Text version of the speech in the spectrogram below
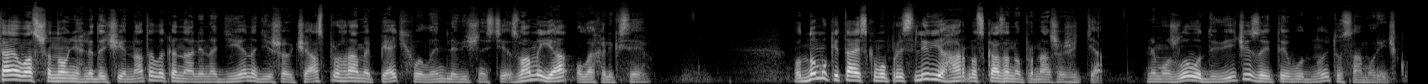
Вітаю вас, шановні глядачі. На телеканалі Надія надійшов час програми «5 хвилин для вічності. З вами я, Олег Алєксєєв. В одному китайському прислів'ї гарно сказано про наше життя. Неможливо двічі зайти в одну й ту саму річку.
